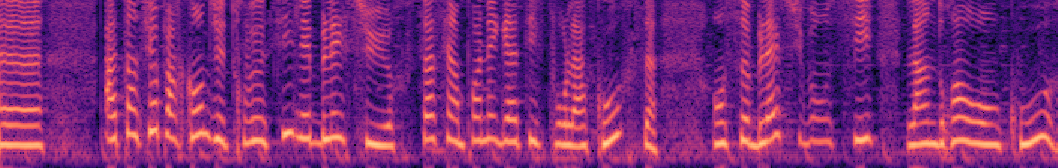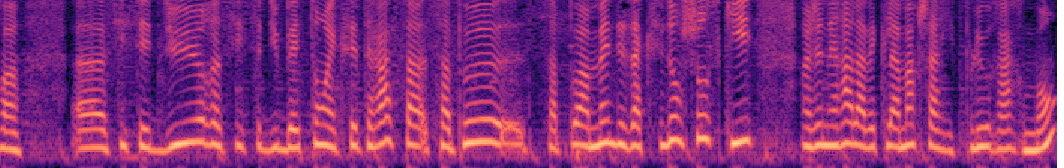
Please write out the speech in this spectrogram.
Euh, attention, par contre, j'ai trouvé aussi les blessures. Ça, c'est un point négatif pour la course. On se blesse suivant aussi l'endroit où on court. Euh, si c'est dur, si c'est du béton, etc. Ça, ça peut, ça peut amener des accidents, chose qui, en général, avec la marche, arrive plus rarement.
